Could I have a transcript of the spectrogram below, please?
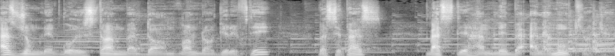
از جمله گوهستان و دامغان را گرفته و سپس قصد حمله به علموت را کرد.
